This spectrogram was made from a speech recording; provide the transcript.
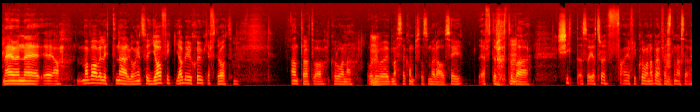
Nej men eh, ja, man var väl lite närgången så jag fick, jag blev ju sjuk efteråt. Mm. Antar att det var corona. Och det Mm. var ju massa kompisar som hörde av sig efteråt och Mm. bara Shit alltså, jag tror fan jag fick corona på den festen Mm. alltså.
